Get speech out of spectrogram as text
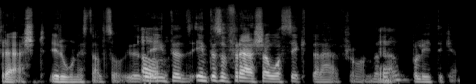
fräscht, ironiskt alltså. Det Ja. är inte, inte så fräscha åsikter här från den här Ja. politikern.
